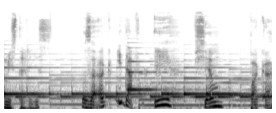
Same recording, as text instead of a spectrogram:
Мистер Лис. Зак, И Дафна. и всем пока.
